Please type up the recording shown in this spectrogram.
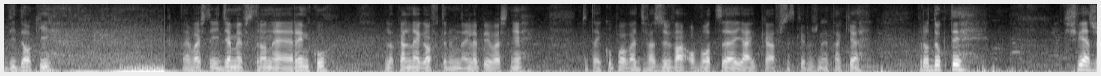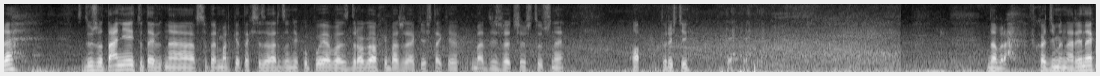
widoki. Tutaj właśnie idziemy w stronę rynku lokalnego, w którym najlepiej właśnie tutaj kupować warzywa, owoce, jajka, wszystkie różne takie produkty świeże. Jest dużo taniej. Tutaj na, w supermarketach się za bardzo nie kupuje, bo jest drogo, chyba że jakieś takie bardziej rzeczy sztuczne. O, turyści. Dobra, wchodzimy na rynek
